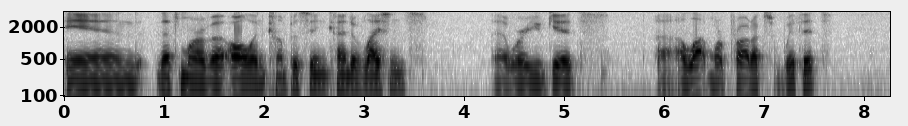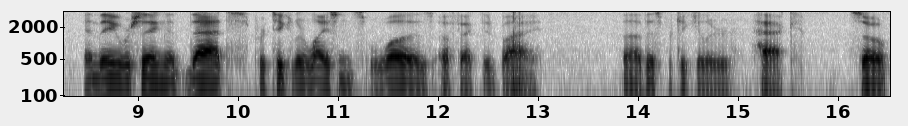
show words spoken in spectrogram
and that's more of an all-encompassing kind of license, uh, where you get uh, a lot more products with it. And they were saying that that particular license was affected by uh, this particular hack. So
